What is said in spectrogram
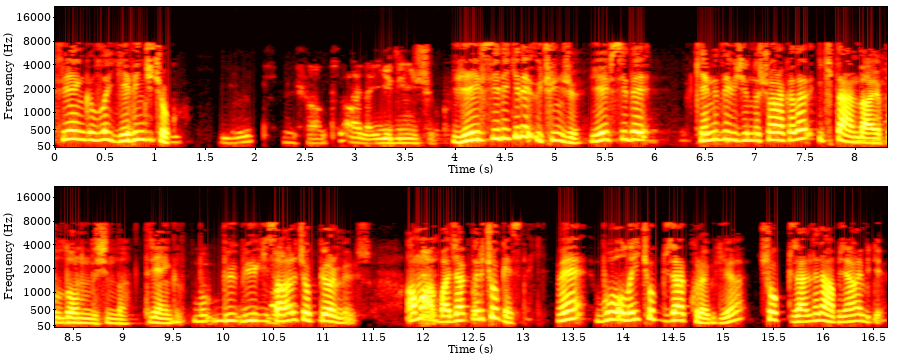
Triangle'la 7. çok. 5, 6, aynen 7. çok. UFC'deki de 3. UFC'de kendi division'da şu ana kadar iki tane daha yapıldı onun dışında Triangle. Bu bü- büyük insanları çok görmüyoruz. Ama bacakları çok esnek. Ve bu olayı çok güzel kurabiliyor. Çok güzel de ne yapacağını biliyor.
